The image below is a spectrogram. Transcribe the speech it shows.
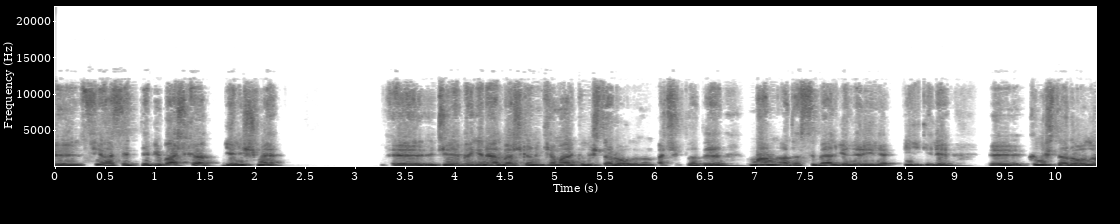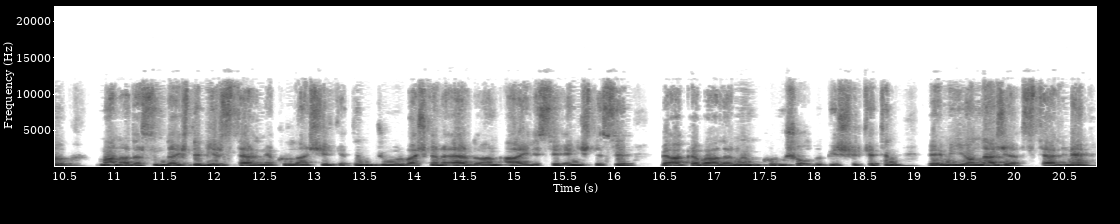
E, siyasette bir başka gelişme e, CHP Genel Başkanı Kemal Kılıçdaroğlu'nun açıkladığı Man Adası belgeleriyle ilgili e, Kılıçdaroğlu Man Adası'nda işte bir sterline kurulan şirketin Cumhurbaşkanı Erdoğan ailesi, eniştesi ve akrabalarının kurmuş olduğu bir şirketin e, milyonlarca sterline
